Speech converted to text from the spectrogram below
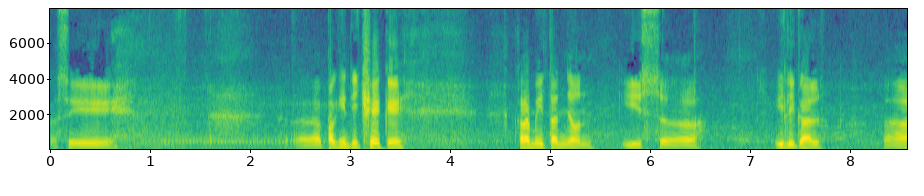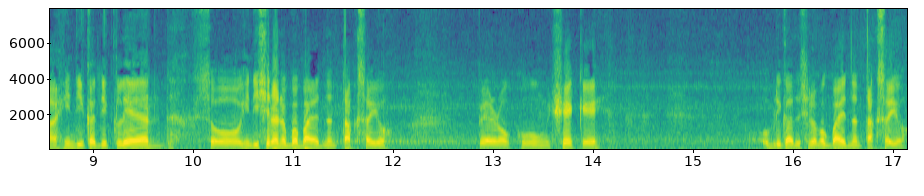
Kasi ah, pag hindi cheque, karamitan yon is ah, illegal. Ah, hindi ka declared, so hindi sila nagbabayad ng tax sa'yo. Pero kung cheque, obligado sila magbayad ng tax sa'yo.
